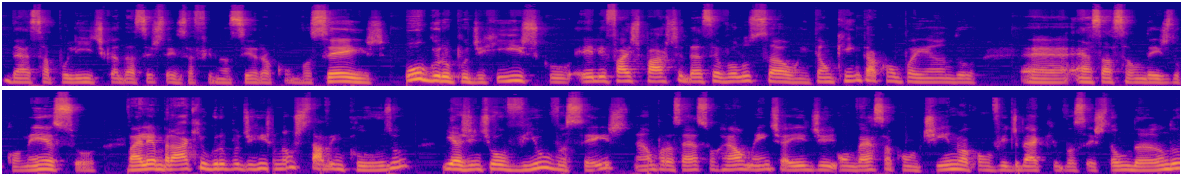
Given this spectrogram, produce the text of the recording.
dessa política da assistência financeira com vocês, o grupo de risco ele faz parte dessa evolução. Então, quem está acompanhando é, essa ação desde o começo, vai lembrar que o grupo de risco não estava incluso e a gente ouviu vocês, é né, um processo realmente aí de conversa contínua com o feedback que vocês estão dando,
